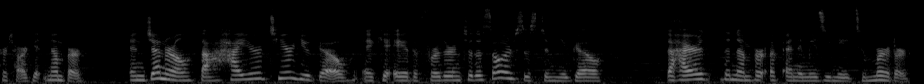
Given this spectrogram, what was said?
her target number. In general, the higher tier you go, aka the further into the solar system you go, the higher the number of enemies you need to murder.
